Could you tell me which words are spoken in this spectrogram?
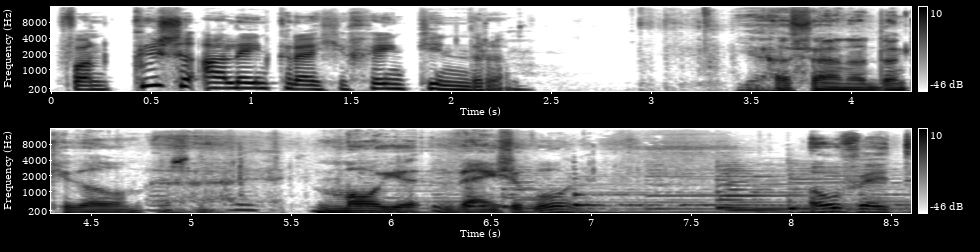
van kussen alleen krijg je geen kinderen. Ja, Sana, dankjewel. Uh, mooie, wijze woorden. OVT.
